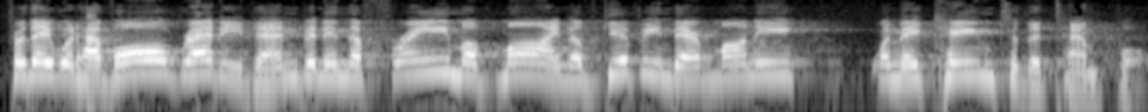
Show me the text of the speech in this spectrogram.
for they would have already then been in the frame of mind of giving their money when they came to the temple.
